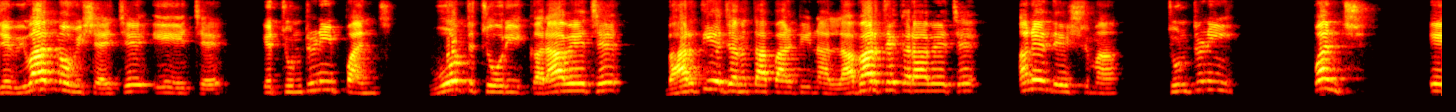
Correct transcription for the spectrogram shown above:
જે વિવાદનો વિષય છે એ છે કે ચૂંટણી પંચ વોટ ચોરી કરાવે છે, ભારતીય જનતા પાર્ટીના લાભાર્થે કરાવે છે અને દેશમાં ચૂંટણી પંચ એ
